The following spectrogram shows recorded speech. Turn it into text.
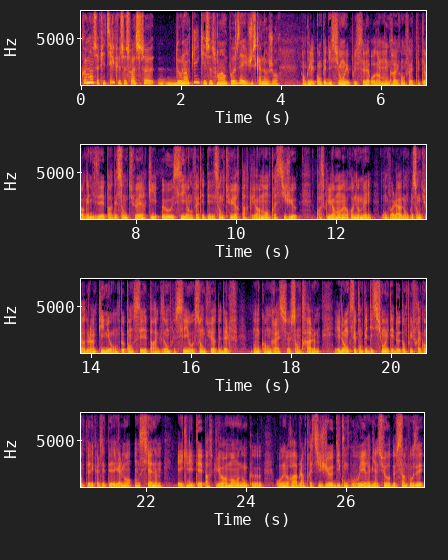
Comment se fait-il que ce soit ceux d'Olympie qui se soient imposés jusqu'à nos jours? Les compétitions les plus célèbres dans le monde grec en fait étaient organisées par des sanctuaires qui eux aussi en fait étaient des sanctuaires particulièrement prestigieux, particulièrement renommés. Donc voilà, donc le sanctuaire d'Olympie, mais on peut penser par exemple aussi au sanctuaire de Delphes, donc en Grèce centrale. Et donc ces compétitions étaient d'autant plus fréquentées qu'elles étaient également anciennes et qu'il était particulièrement donc euh, honorable, prestigieux d'y concourir et bien sûr de s'imposer,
